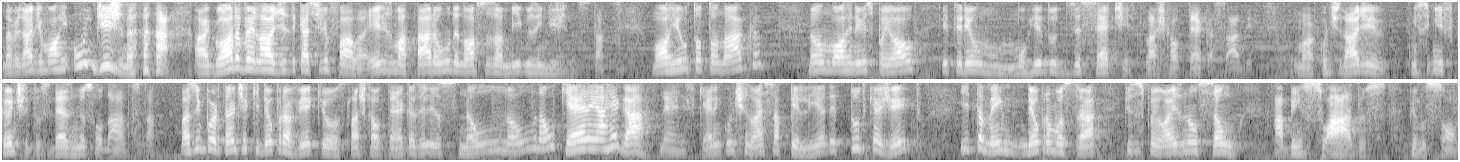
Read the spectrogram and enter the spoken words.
Na verdade, morre um indígena. Agora o Bernal Dias de Castilho fala: eles mataram um de nossos amigos indígenas, tá? Morre um totonaca, não morre nenhum espanhol e teriam morrido 17 tlaxcaltecas, sabe? Uma quantidade insignificante dos 10 mil soldados, tá? Mas o importante é que deu para ver que os tlaxcaltecas eles não, não, não querem arregar, né? Eles querem continuar essa peleia de tudo que é jeito e também deu para mostrar que os espanhóis não são abençoados pelo sol,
